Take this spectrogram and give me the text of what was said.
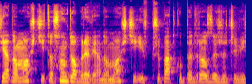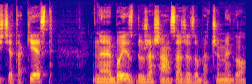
wiadomości to są dobre wiadomości, i w przypadku Pedrozy rzeczywiście tak jest, bo jest duża szansa, że zobaczymy go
